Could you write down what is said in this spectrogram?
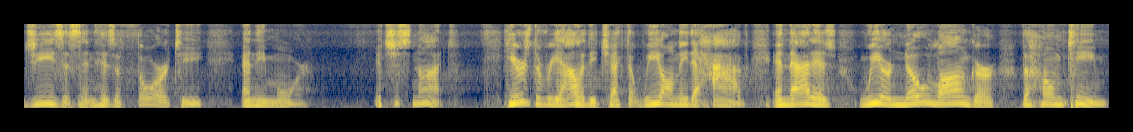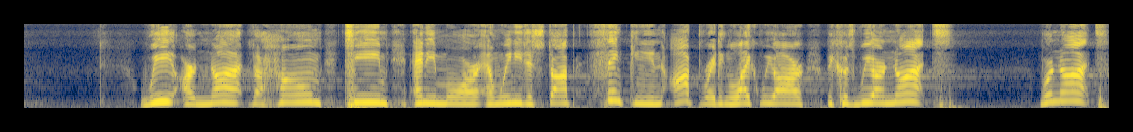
Jesus and his authority anymore. It's just not. Here's the reality check that we all need to have, and that is we are no longer the home team. We are not the home team anymore, and we need to stop thinking and operating like we are because we are not. We're not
